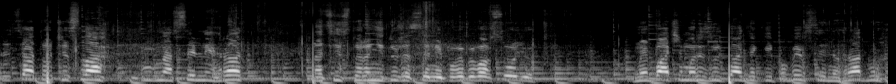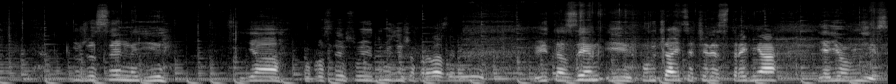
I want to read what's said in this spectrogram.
30 числа був у нас сильний град. На цій стороні дуже сильний, повибивав сою. Ми бачимо результат, який побив сильно. Град був дуже сильний і я попросив своїх друзів, щоб привезли мені вітазин і виходить через три дня я його вніс.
